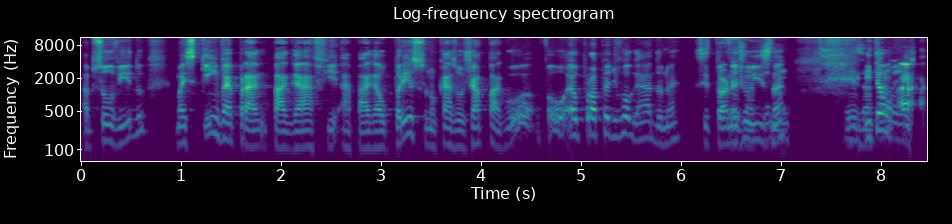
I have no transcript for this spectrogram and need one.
absolvido, mas quem vai pra, pagar, a pagar o preço, no caso, já pagou, é o próprio advogado, né? Que se torna Exatamente. juiz, né? Exatamente. Então, a,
